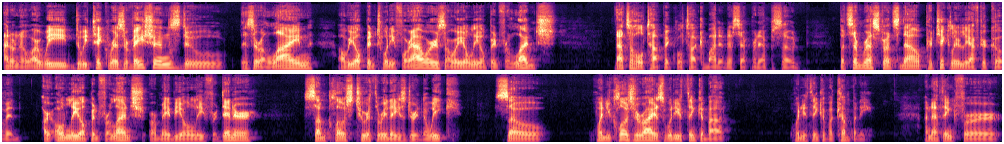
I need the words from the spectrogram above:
I don't know. Are we? Do we take reservations? Do is there a line? Are we open 24 hours? Are we only open for lunch? That's a whole topic we'll talk about in a separate episode. But some restaurants now, particularly after COVID, are only open for lunch or maybe only for dinner. Some close two or three days during the week. So when you close your eyes, what do you think about when you think of a company? And I think for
